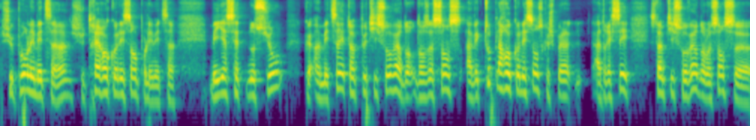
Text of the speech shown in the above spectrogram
Je suis pour les médecins, hein. je suis très reconnaissant pour les médecins. Mais il y a cette notion qu'un médecin est un petit sauveur, dans, un sens, avec toute la reconnaissance que je peux adresser, c'est un petit sauveur dans le sens, euh,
